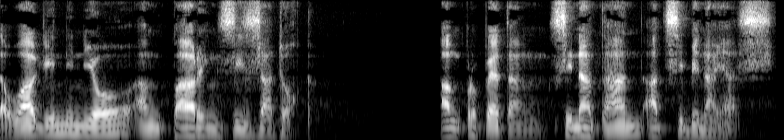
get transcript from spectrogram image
Tawagin ninyo ang paring si Zadok, ang propetang si Nathan at si Binayas.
